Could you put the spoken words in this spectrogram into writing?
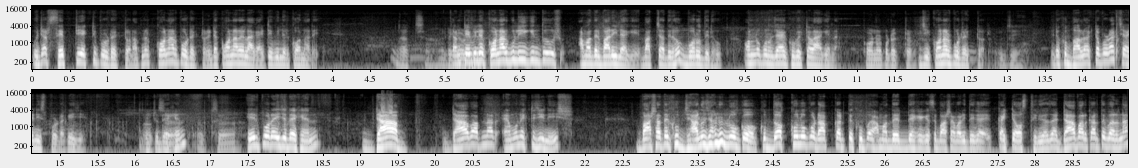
ওইটার সেফটি একটি প্রোটেক্টর আপনার কর্নার প্রোটেক্টর এটা কর্নারে লাগায় টেবিলের কর্নারে আচ্ছা কারণ টেবিলের কর্নারগুলি কিন্তু আমাদের বাড়ি লাগে বাচ্চাদের হোক বড়দের হোক অন্য কোনো জায়গায় খুব একটা লাগে না। কর্নার প্রোটেক্টর জি কর্নার প্রোটেক্টর জি। এটা খুব ভালো একটা প্রোডাক্ট চাইনিজ প্রোডাক্ট এই যে। একটু আচ্ছা, দেখেন। আচ্ছা। এরপরে এই যে দেখেন ডাব। ডাব আপনার এমন একটি জিনিস বাসাতে খুব ঝানু ঝানু লোকও খুব দক্ষ লোকও ডাব কাটতে খুব আমাদের দেখা গেছে বাসা বাড়িতে কাটতে অস্থির হয়ে যায়। ডাব আর কাটতে পারে না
